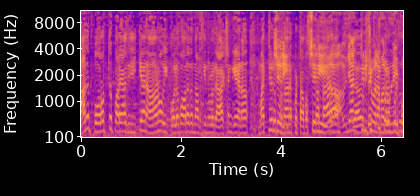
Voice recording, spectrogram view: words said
അത് പുറത്ത് പറയാതിരിക്കാനാണോ ഈ കൊലപാതകം നടത്തിയെന്നുള്ള ഒരു ആശങ്കയാണ് മറ്റൊരു പ്രധാനപ്പെട്ട അവസ്ഥ. കാരണം, ഞാൻ ആ,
